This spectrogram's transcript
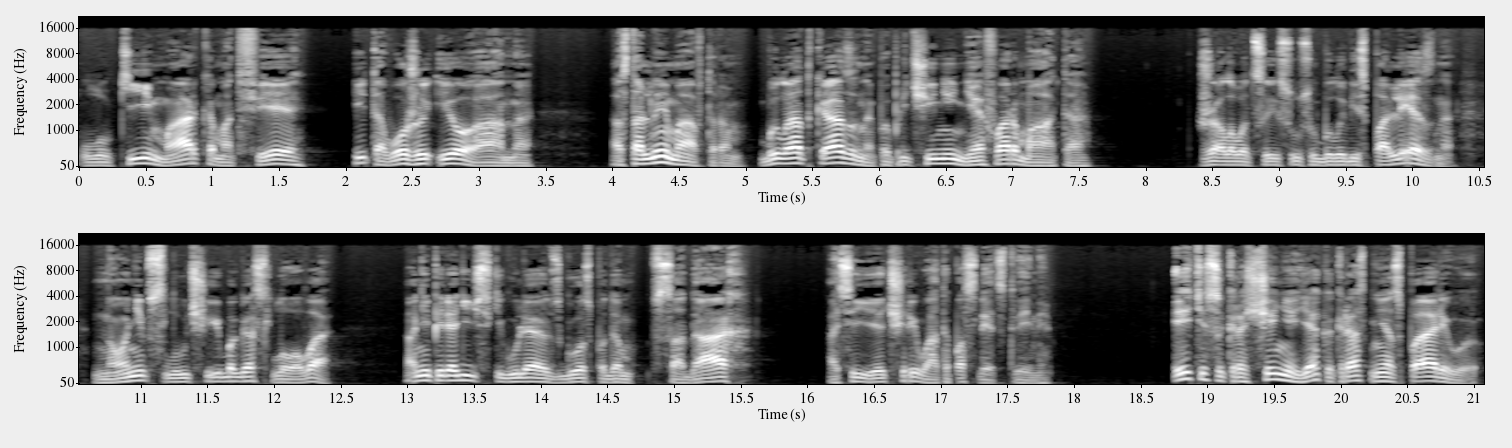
Луки, Марка, Матфея и того же Иоанна. Остальным авторам было отказано по причине неформата. Жаловаться Иисусу было бесполезно, но не в случае богослова. Они периодически гуляют с Господом в садах, а сие чревато последствиями. Эти сокращения я как раз не оспариваю,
